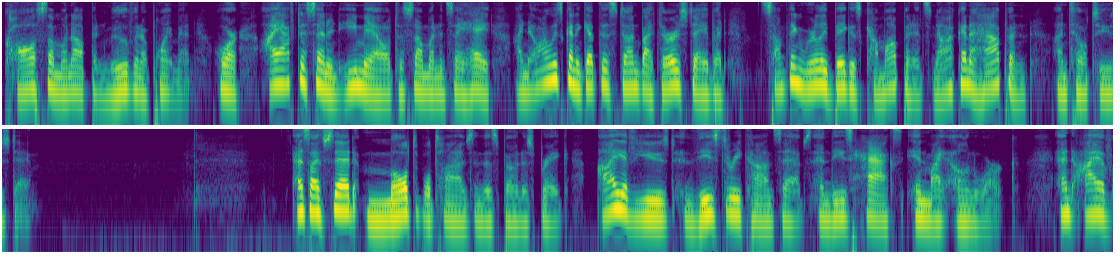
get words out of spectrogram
call someone up and move an appointment. Or I have to send an email to someone and say, hey, I know I was going to get this done by Thursday, but something really big has come up and it's not going to happen until Tuesday. As I've said multiple times in this bonus break, I have used these three concepts and these hacks in my own work. And I have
